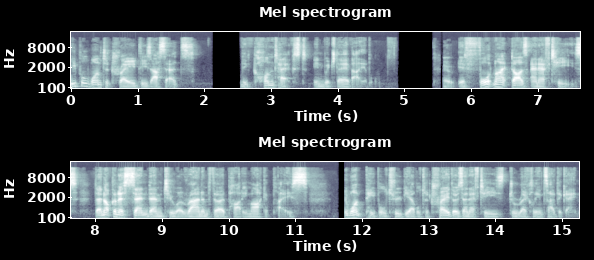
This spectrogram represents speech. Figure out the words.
people want to trade these assets in the context in which they are valuable. Know, if Fortnite does NFTs, they're not going to send them to a random third party marketplace. They want people to be able to trade those NFTs directly inside the game.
